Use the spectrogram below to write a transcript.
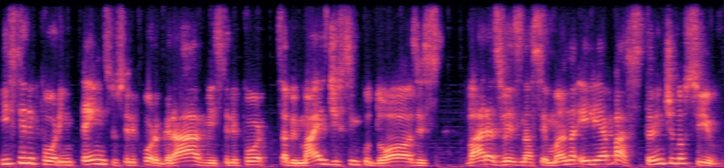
e se ele for intenso, se ele for grave, se ele for, sabe, mais de cinco doses, várias vezes na semana, ele é bastante nocivo.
